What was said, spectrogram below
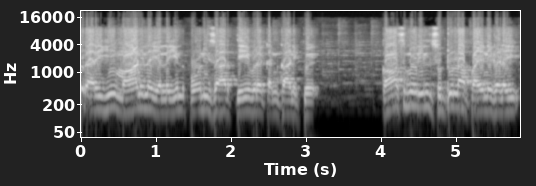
அருகே மாநில எல்லையில் போலீசார் தீவிர கண்காணிப்பு. காஷ்மீரில் சுற்றுலா பயணிகளை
